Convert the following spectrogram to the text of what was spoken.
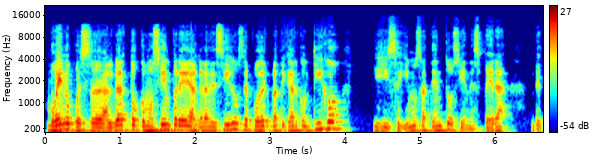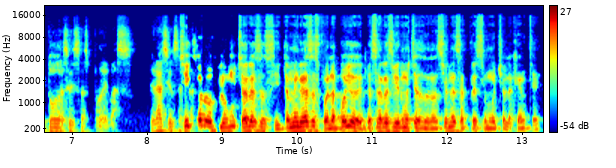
bueno, pues Alberto, como siempre, agradecidos de poder platicar contigo y seguimos atentos y en espera de todas esas pruebas. Gracias. Sí, claro, muchas gracias. Y también gracias por el apoyo de empezar a recibir muchas donaciones. Aprecio mucho a la gente.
